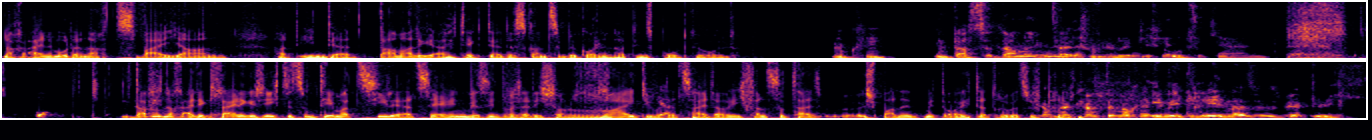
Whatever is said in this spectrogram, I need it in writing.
nach einem oder nach zwei Jahren, hat ihn der damalige Architekt, der das Ganze begonnen hat, ins Boot geholt. Okay. Und das zur damaligen Zeit schon, ja, wirklich gut. Jahren. Darf ich noch eine kleine Geschichte zum Thema Ziele erzählen? Wir sind wahrscheinlich schon weit über ja. der Zeit, aber ich fand es total spannend, mit euch darüber zu sprechen. Ja, man könnte noch ewig reden, also es ist wirklich.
